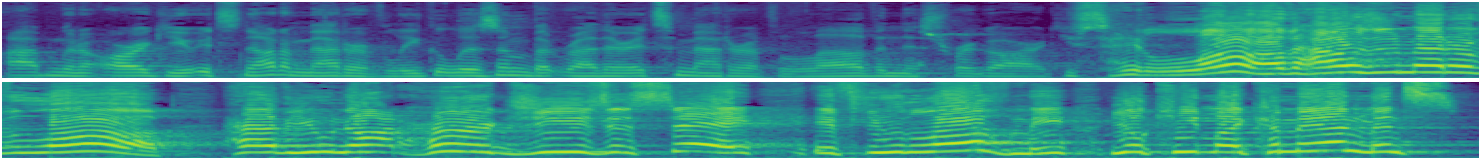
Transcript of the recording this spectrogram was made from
I'm going to argue it's not a matter of legalism, but rather it's a matter of love in this regard. You say, love? How is it a matter of love? Have you not heard Jesus say, if you love me, you'll keep my commandments? Have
